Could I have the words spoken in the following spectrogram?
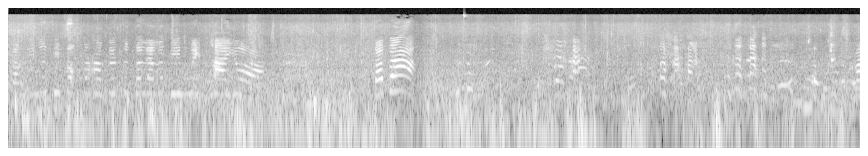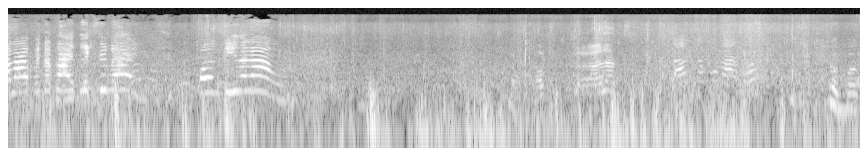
Tangin na si Pak makaganto talaga teammate tayo ah. Baba! Malapit na tayo, Trixie May! Konti na lang! Kaalat. Taas na po tayo. Awag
